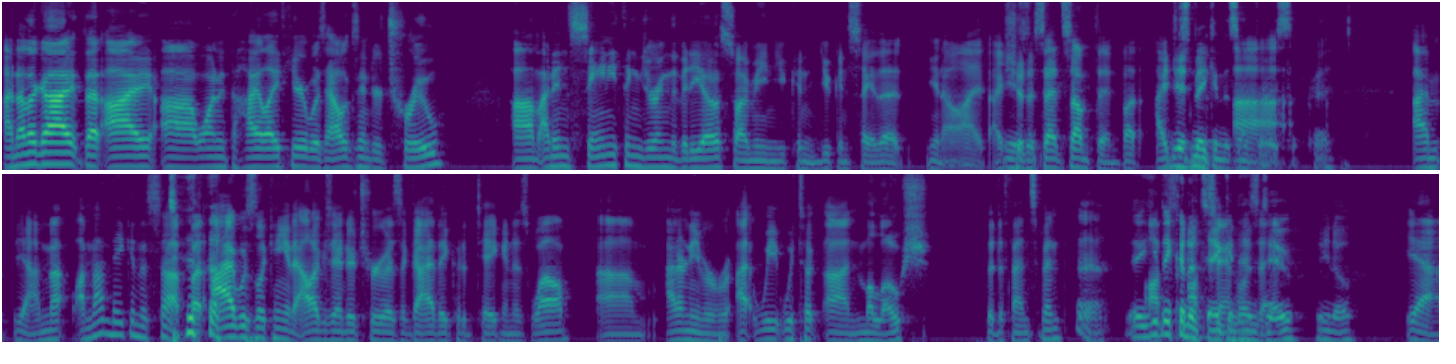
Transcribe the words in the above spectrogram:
another guy that I uh, wanted to highlight here was Alexander True. Um, I didn't say anything during the video, so I mean, you can you can say that you know I, I should have said something, but I just making this up, uh, Okay. I'm yeah, I'm not I'm not making this up, but I was looking at Alexander True as a guy they could have taken as well. Um, I don't even I, we we took on Malosh, the defenseman. Yeah, they, off- they could have taken him too. You know, Yeah,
